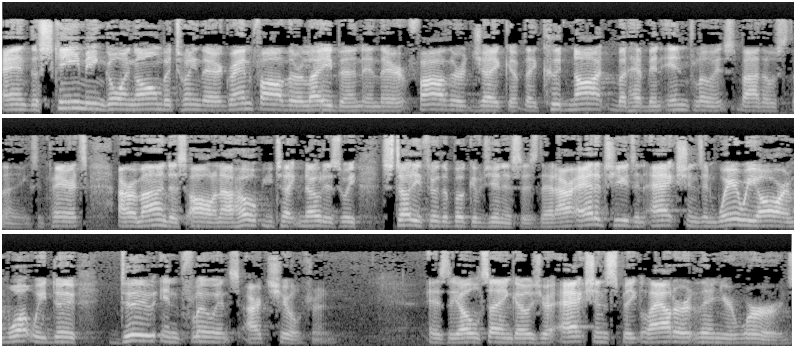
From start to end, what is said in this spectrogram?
and the scheming going on between their grandfather Laban and their father Jacob, they could not but have been influenced by those things. And parents, I remind us all, and I hope you take note as we study through the book of Genesis, that our attitudes and actions and where we are and what we do do influence our children. As the old saying goes, your actions speak louder than your words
